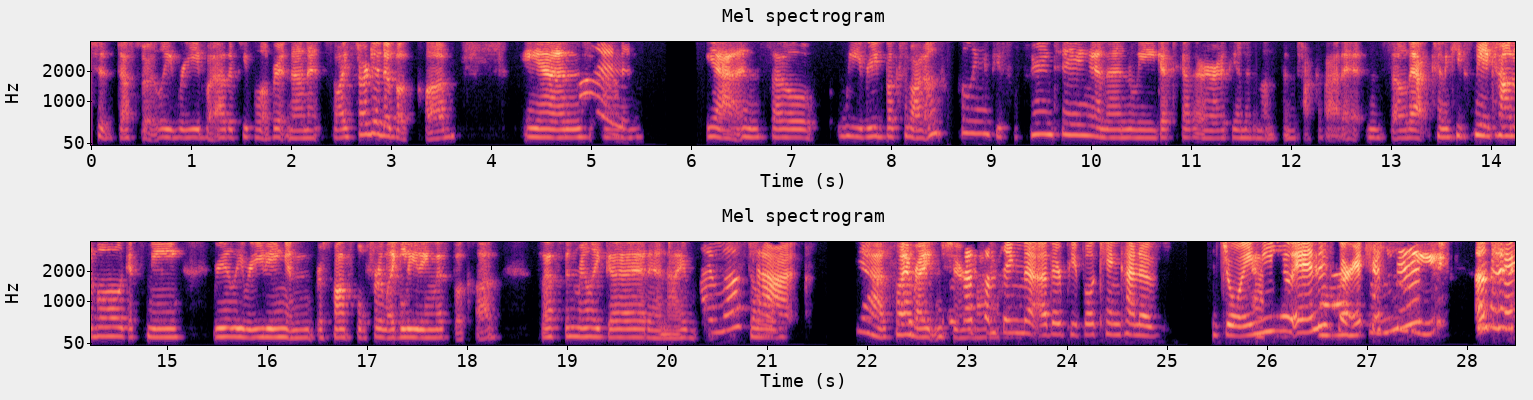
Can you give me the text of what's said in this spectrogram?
to desperately read what other people have written on it. So I started a book club, and um, yeah, and so we read books about unschooling and peaceful parenting, and then we get together at the end of the month and talk about it. And so that kind of keeps me accountable, gets me really reading and responsible for like leading this book club. So that's been really good, and I I love still, that yeah so i write and share that's something it. that other people can kind of join you in if they're interested okay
